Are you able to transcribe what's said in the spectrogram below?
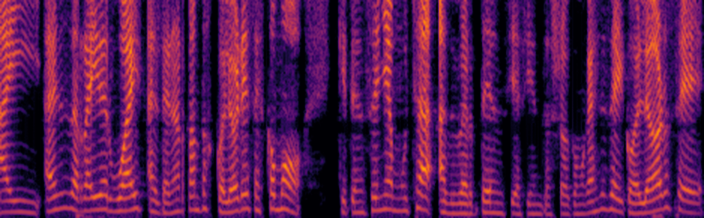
hay, a veces el Rider White, al tener tantos colores, es como que te enseña mucha advertencia, siento yo, como que a veces el color se,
